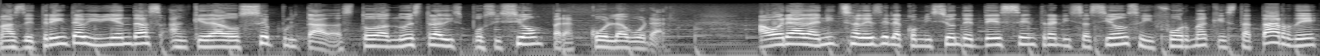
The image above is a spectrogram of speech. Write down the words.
Más de 30 viviendas han quedado sepultadas. Toda nuestra disposición para colaborar. Ahora, Danitza, desde la Comisión de Descentralización, se informa que esta tarde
